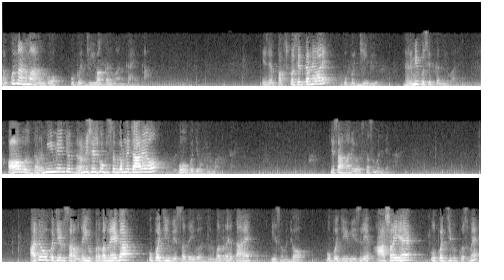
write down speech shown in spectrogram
तब उन अनुमानों को उपजीवक अनुमान कहेगा। इसे पक्ष को सिद्ध करने वाले, उपजीवी, धर्मी को सिद्ध करने वाले। और उस धर्मी में जो धर्म विशेष को सिद्ध करने चाह रहे हो, वो उपजीव उपजीवक अनुमान ये सामान्य व्यवस्था समझ लेना। अतः उपजीव सर्वदैव प्रबल रहेगा, उपजीव सदैव दुर्बल रहता है। ये समझो, उपजीव इसलिए आश्रय है, उपजीव उसमें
